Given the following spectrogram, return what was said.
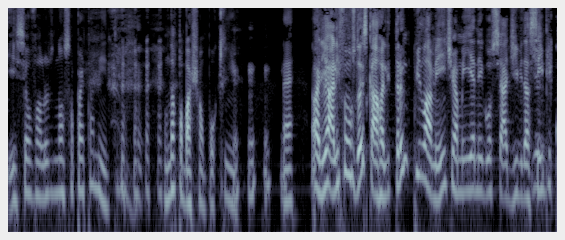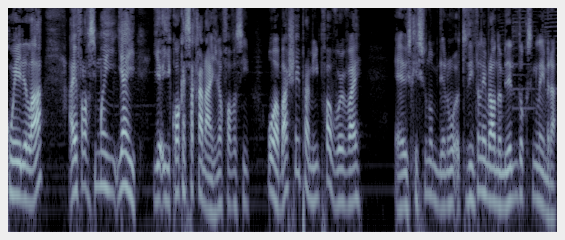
esse é o valor do nosso apartamento. Não dá pra baixar um pouquinho? né? Ali, ali foi uns dois carros, ali tranquilamente. Minha mãe ia negociar a dívida sempre com ele lá. Aí eu falava assim: Mãe, e aí? E, e qual que é a sacanagem? Eu falava assim: Ô, abaixa aí pra mim, por favor, vai. É, eu esqueci o nome dele, eu tô tentando lembrar o nome dele, não tô conseguindo lembrar.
